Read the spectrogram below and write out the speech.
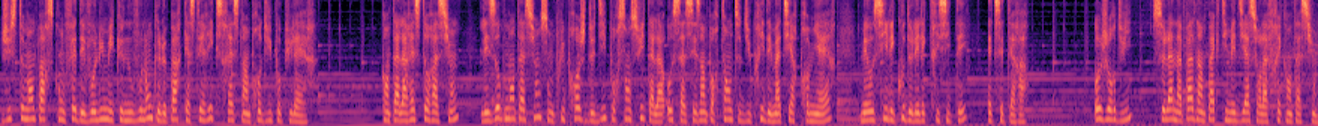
justement parce qu'on fait des volumes et que nous voulons que le parc Astérix reste un produit populaire. Quant à la restauration, les augmentations sont plus proches de 10% suite à la hausse assez importante du prix des matières premières, mais aussi les coûts de l'électricité, etc. Aujourd'hui, cela n'a pas d'impact immédiat sur la fréquentation.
